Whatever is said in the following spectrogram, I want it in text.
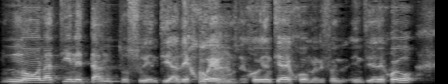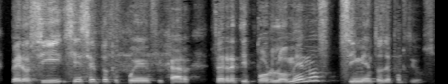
no la tiene tanto su identidad de juego, de identidad de juego, me refiero a identidad de juego, pero sí, sí es cierto que puede fijar Ferretti por lo menos cimientos deportivos.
